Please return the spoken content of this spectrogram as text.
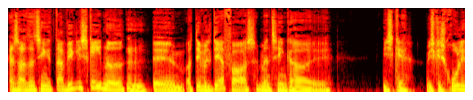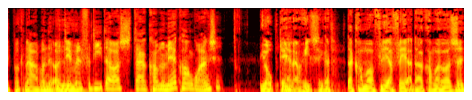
altså, så tænker der er virkelig sket noget. Mm. Øh, og det er vel derfor også, at man tænker, øh, vi, skal, vi skal skrue lidt på knapperne. Og Mhm. det er vel fordi, der også der er kommet mere konkurrence. Jo, det er der jo helt sikkert. Der kommer jo flere og flere, og der kommer jo også...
